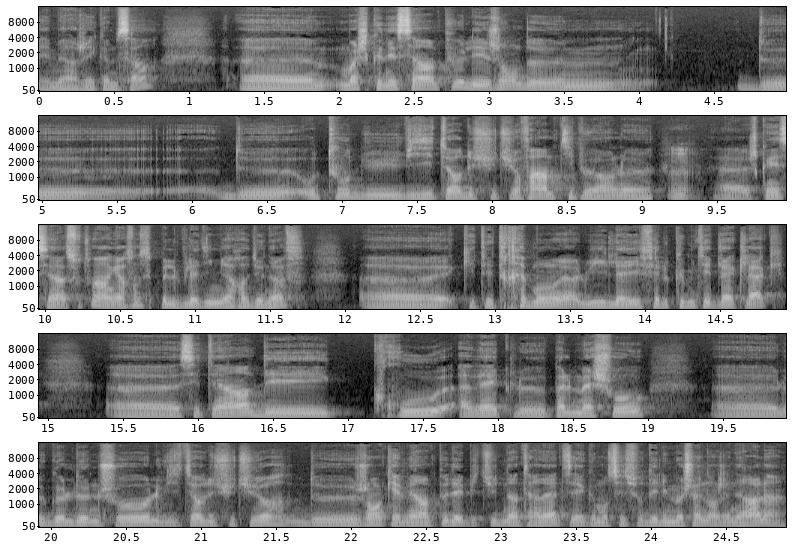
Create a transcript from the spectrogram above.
émerger comme ça. Euh, moi, je connaissais un peu les gens de, de, de, autour du visiteur du futur, enfin un petit peu. Hein, le, mm. euh, je connaissais surtout un garçon qui s'appelle Vladimir Rodionov, qui était très bon. Lui, il avait fait le comité de la claque. C'était un des crews avec le Palmacho. Euh, le Golden Show, le Visiteur du Futur, de gens qui avaient un peu d'habitude d'Internet. Ils avaient commencé sur Dailymotion en général.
